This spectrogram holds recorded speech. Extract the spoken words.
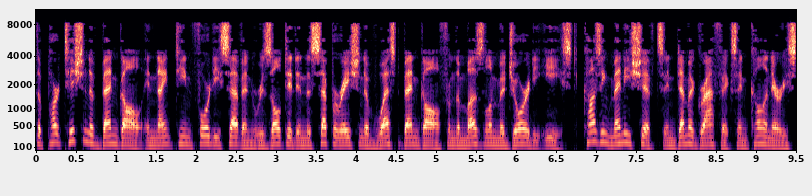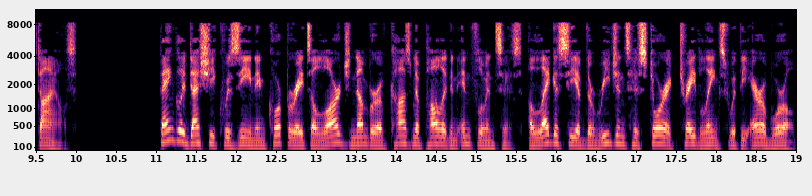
The partition of Bengal in 1947 resulted in the separation of West Bengal from the Muslim-majority East, causing many shifts in demographics and culinary styles. Bangladeshi cuisine incorporates a large number of cosmopolitan influences, a legacy of the region's historic trade links with the Arab world,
